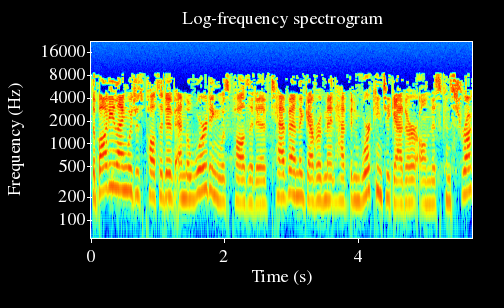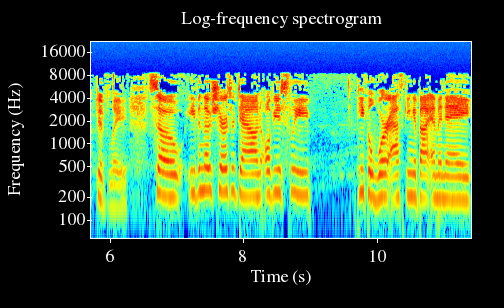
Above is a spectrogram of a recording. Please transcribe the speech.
the body language was positive and the wording was positive. Teva and the government have been working together on this constructively. So even though shares are down, obviously people were asking about M&A.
